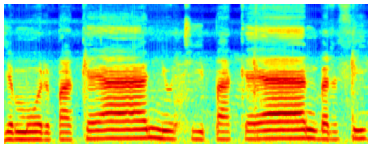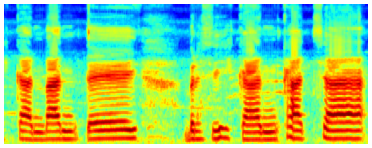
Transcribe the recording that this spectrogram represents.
jemur pakaian, nyuci pakaian, bersihkan lantai, bersihkan kaca,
